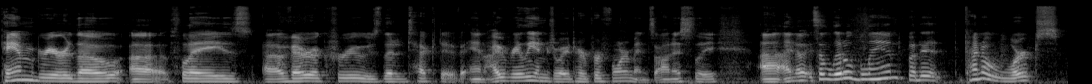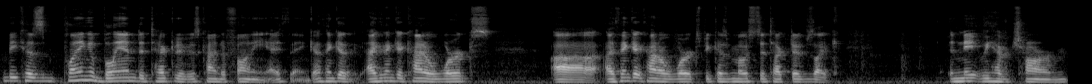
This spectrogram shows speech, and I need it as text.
Pam Grier though, uh, plays uh, Vera Cruz, the detective, and I really enjoyed her performance, honestly. Uh, I know it's a little bland, but it kind of works because playing a bland detective is kind of funny, I think. I think it I think it kind of works uh, I think it kind of works because most detectives like innately have charm,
